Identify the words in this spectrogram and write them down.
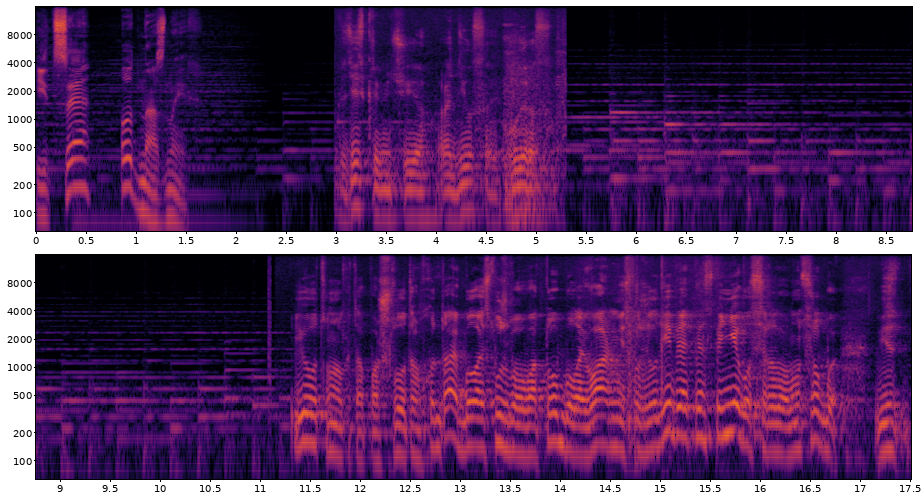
І це одна з них. Здесь, в Кременчуге, родился, вырос. И вот оно как-то пошло. Там куда была и служба в АТО, была и в армии служил. Где бы я, в принципе, не был все равно, но все равно вез-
